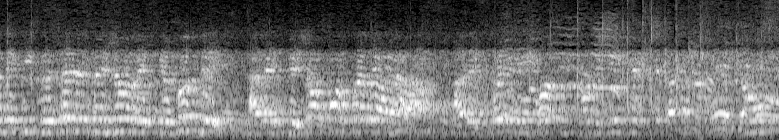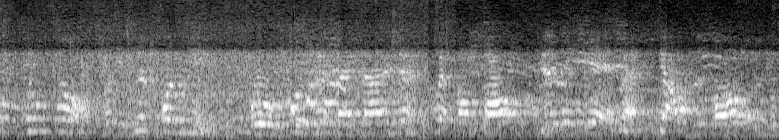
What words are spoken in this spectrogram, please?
le courant de Saint-Jean avec avec Jean-François Bernard, avec Frédéric Roch qui sont les les deux premiers au prochain passage, 60 francs, le deuxième, 40 francs, vous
